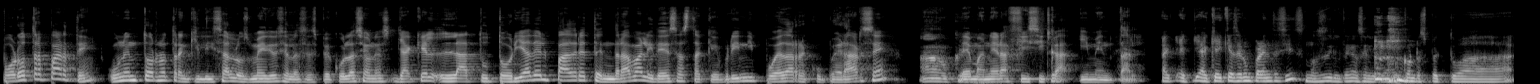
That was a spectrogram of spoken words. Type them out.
Por otra parte, un entorno tranquiliza a los medios y a las especulaciones, ya que la tutoría del padre tendrá validez hasta que Britney pueda recuperarse Ah, de manera física y mental. Aquí, hay que hacer un paréntesis. No sé si lo tengas en el con respecto a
